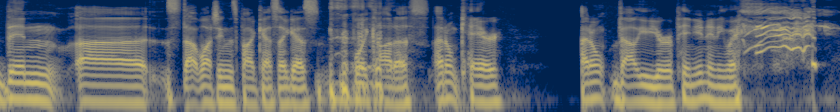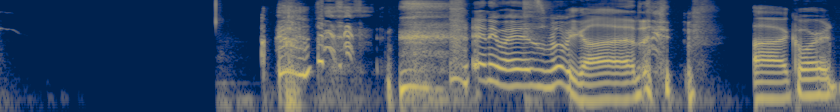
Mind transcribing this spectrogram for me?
then uh, stop watching this podcast. I guess boycott us. I don't care. I don't value your opinion anyway. Anyways, moving on. Uh, Cord,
